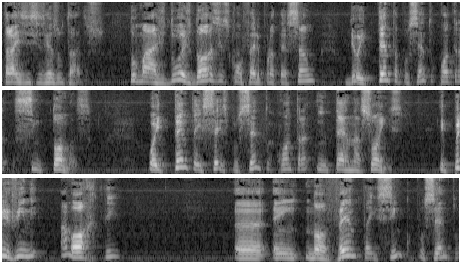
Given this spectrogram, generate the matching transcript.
traz esses resultados. Tomar as duas doses confere proteção de 80% contra sintomas 86% contra internações e previne a morte uh, em 95%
